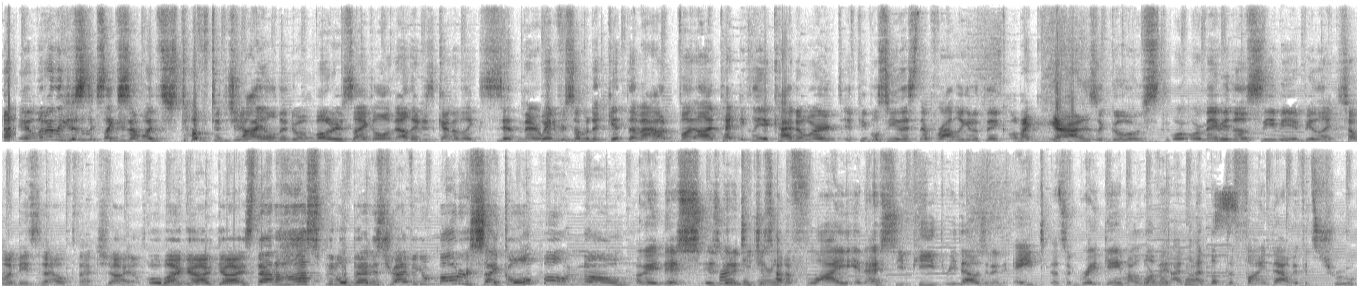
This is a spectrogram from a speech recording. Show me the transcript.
it literally just looks like someone stuffed a child into a motorcycle, and now they're just kind of like sitting there waiting for someone to get them out. But uh, technically, it kind of worked. If people see this, they're probably gonna think, "Oh my God, it's a ghost," or, or maybe they'll see me and be like, "Someone needs to help that child." Oh my God, guys, that hospital bed is driving a motorcycle. Oh no. Okay, this is gonna teach us how to fly in SCP-3008. That's a great game. I love it. I'd, I'd love to find out if it's true.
